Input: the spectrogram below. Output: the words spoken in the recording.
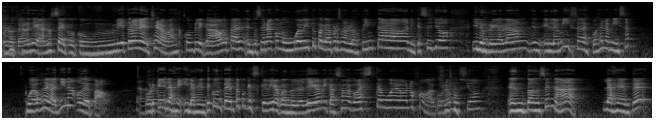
o no te van a llegar, no sé, con, un litro de leche, era más complicado y tal. Entonces era como un huevito para cada persona, los pintaban y qué sé yo, y los regalaban en, en la misa, después de la misa, huevos de gallina o de pavo. Ah, Porque la, y la gente contenta porque es que, mira, cuando yo llegue a mi casa me como este huevo, no joda, con una emoción. Entonces, nada, la gente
